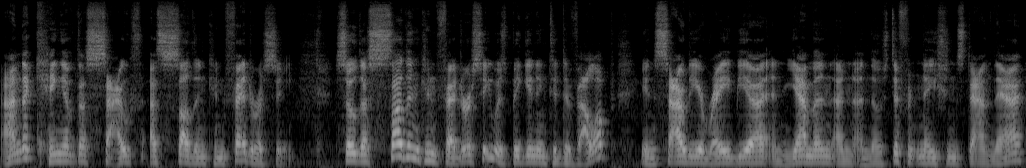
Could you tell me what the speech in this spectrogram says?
and a king of the south, a southern confederacy. So the Southern Confederacy was beginning to develop in Saudi Arabia and Yemen and, and those different nations down there,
